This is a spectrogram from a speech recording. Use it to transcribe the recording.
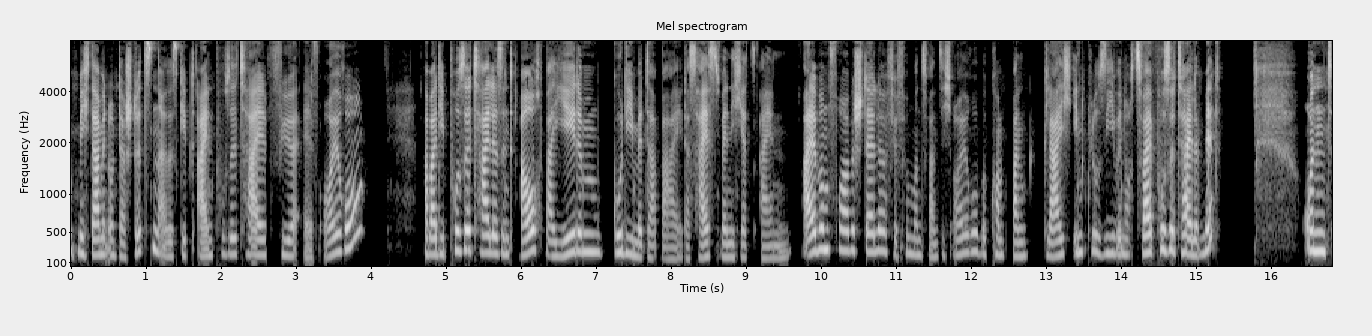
und mich damit unterstützen. Also es gibt ein Puzzleteil für 11 Euro. Aber die Puzzleteile sind auch bei jedem Goodie mit dabei. Das heißt, wenn ich jetzt ein Album vorbestelle für 25 Euro, bekommt man gleich inklusive noch zwei Puzzleteile mit. Und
